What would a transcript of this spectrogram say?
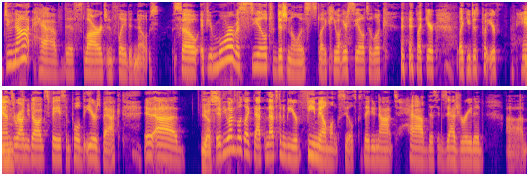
do not have this large inflated nose. So if you're more of a seal traditionalist, like you want your seal to look like you're, like you just put your hands around your dog's face and pulled the ears back, uh, Yes. if you want to look like that, then that's going to be your female monk seals because they do not have this exaggerated um,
